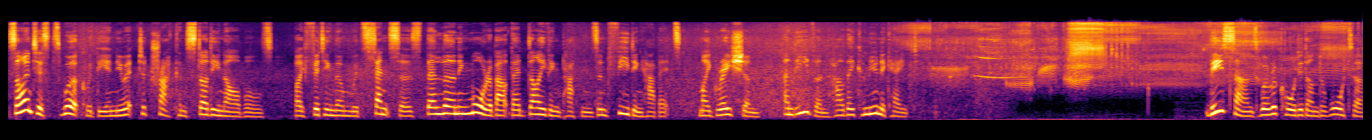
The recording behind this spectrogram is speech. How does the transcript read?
Scientists work with the Inuit to track and study narwhals. By fitting them with sensors, they're learning more about their diving patterns and feeding habits, migration, and even how they communicate. These sounds were recorded underwater,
